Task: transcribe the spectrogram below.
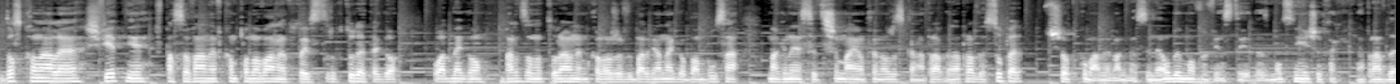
doskonale, świetnie wpasowane, wkomponowane tutaj w strukturę tego ładnego, bardzo naturalnym kolorze wybarwianego bambusa. Magnesy trzymają te nożyska naprawdę, naprawdę super. W środku mamy magnesy neodymowe, więc to jedne z mocniejszych, takich naprawdę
